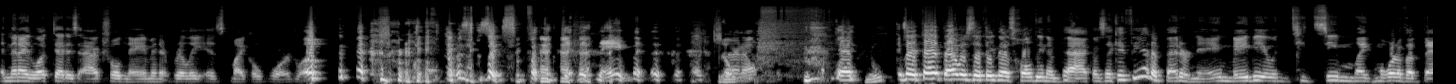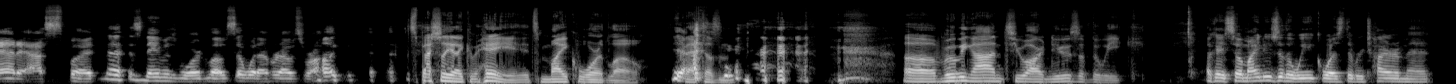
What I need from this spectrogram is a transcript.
And then I looked at his actual name, and it really is Michael Wardlow. it was just like somebody a name. sure nope. enough, okay. Because I thought that was the thing that was holding him back. I was like, if he had a better name, maybe it would he'd seem like more of a badass. But eh, his name is Wardlow, so whatever. I was wrong. Especially like, hey, it's Mike Wardlow. Yeah, that doesn't. uh, moving on to our news of the week. Okay, so my news of the week was the retirement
